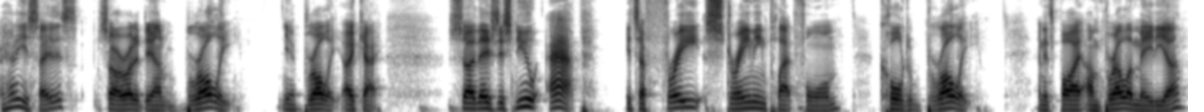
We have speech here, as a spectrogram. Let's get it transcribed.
how do you say this? So I wrote it down. Brollie. Yeah, Brollie. Okay. So there's this new app. It's a free streaming platform called Brollie, and it's by Umbrella Media.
